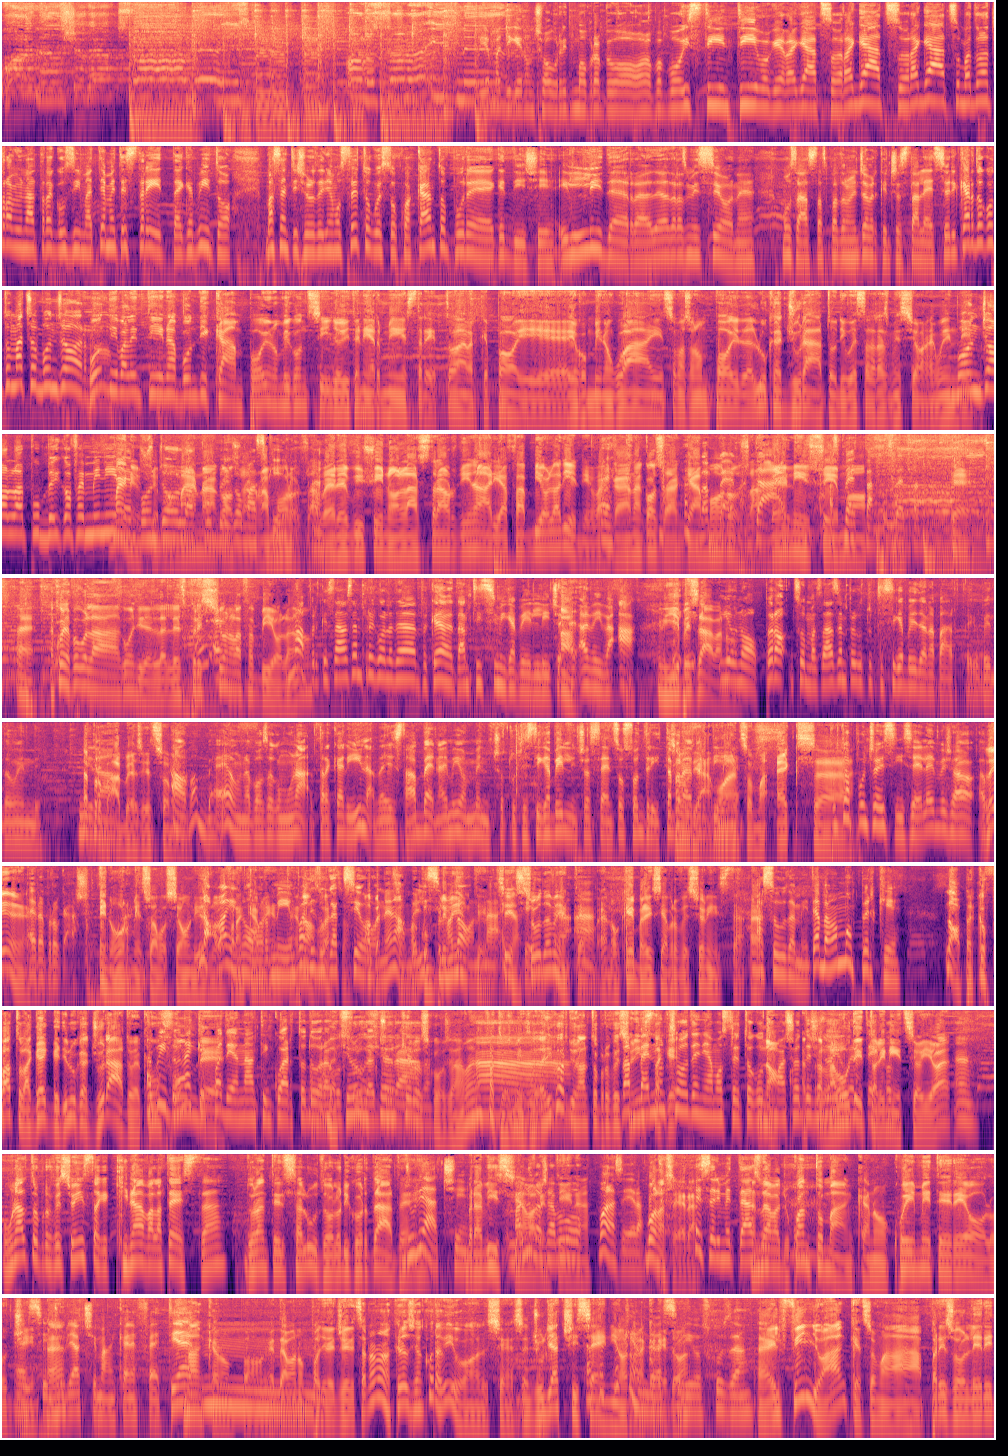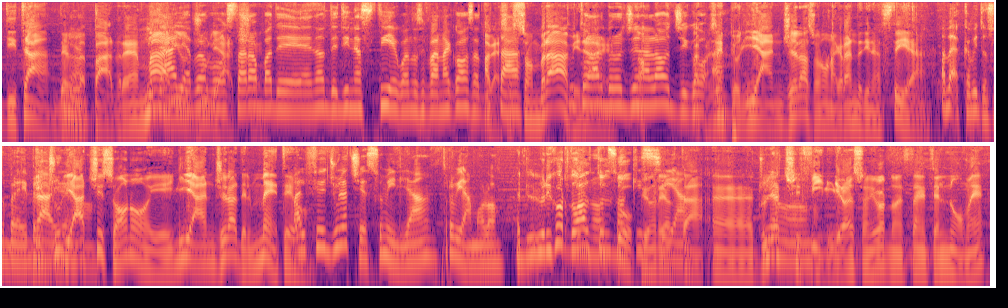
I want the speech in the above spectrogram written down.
Mi dico che non ho un ritmo proprio, proprio, istintivo che ragazzo, ragazzo, ragazzo, ma dove trovi un'altra così? Mettiamete stretta, hai capito? Ma senti, ce lo teniamo stretto questo qua accanto oppure che dici? Il leader della trasmissione? Mosa sta spadroneggiando perché c'è sta Alessio. Riccardo Cotumaccio, buongiorno. Buondì Valentina, buondì Campo. Io non vi consiglio di tenermi stretto, eh, perché poi eh, io combino guai, insomma sono un po' il Luca giurato di questa trasmissione. Quindi... Buongiorno al pubblico femminile buongiorno al pubblico maschile. Eh. Avere vicino la straordinaria Fabiola Rieni, eh. è una cosa che amorosa, Vabbè, benissimo. Aspetta, aspetta. Eh. Eh, quella è proprio la, come dire, l'espressione eh, alla Fabiola. No, no, perché stava sempre con la. perché aveva tantissimi capelli. Cioè, ah. aveva A. Ah, Quindi gli pesavano. Io no, però insomma stava sempre con tutti questi capelli da una parte, capito? Quindi. È probabile, sì, insomma. No, vabbè, è una cosa come un'altra, carina, stava bene. Io almeno ho tutti questi capelli, in c'è senso, sto dritta. Salutiamo, però eh, insomma, ex. Purtroppo non c'è sì, se lei invece lei era procace. Enormi, insomma, possiamo dire. No, ma enormi, un po' no, di educazione, vabbè, no, insomma, bellissima donna. Sì, assolutamente. Ah. Eh, nonché bravissima professionista. Eh. Assolutamente. Vabbè, ma perché? No, perché ho fatto la gag di Luca Giurato. E Capito, confonde... non è che poi devi andare in quarto d'ora Vabbè, con chiedo, Luca Giurato. Chiedo scusa, ma ah. infatti ho smesso. Ah. Ricordi un altro professionista. Vabbè, non che... ce lo teniamo stretto con no, ma ci ho deciso L'avevo detto all'inizio io, eh. eh. Un altro professionista che chinava la testa durante il saluto, lo ricordate? Giuliacci. Bravissima. Ma Valentina. Buonasera. Buonasera. E si rimetteva Andava giù. Quanto mancano quei meteorologi? Eh sì, eh? Giuliacci manca in effetti. Eh? Mancano mm. un po', che davano un po' di leggerezza. No, no, credo sia ancora vivo. Giuliacci senior, credo. Vivo, scusa? Eh, il figlio anche, insomma, ha preso l'eredità del padre eh? Mario Italia proprio sta roba delle no, de dinastie quando si fa una cosa tutta, Vabbè, sono bravi, tutto dai. l'albero genealogico no. per esempio gli Angela sono una grande dinastia vabbè ho capito sono bravi, bravi i Giuliacci no? sono gli Angela del meteo ma il figlio di Giuliacci assomiglia? troviamolo eh, lo ricordo Io alto il so doppio in realtà eh, Giuliacci figlio adesso non ricordo onestamente il nome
